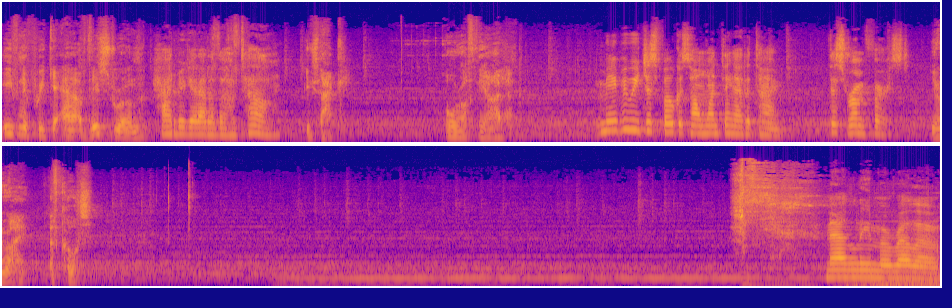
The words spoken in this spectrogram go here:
Even if we get out of this room, How do we get out of the hotel? exactly, or off the island. Maybe we just focus on one thing at a time. This room first. You're right, of course. Natalie Morello.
